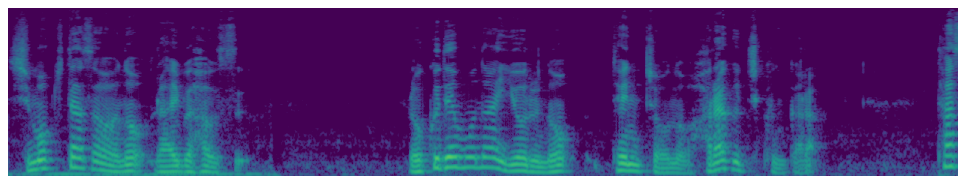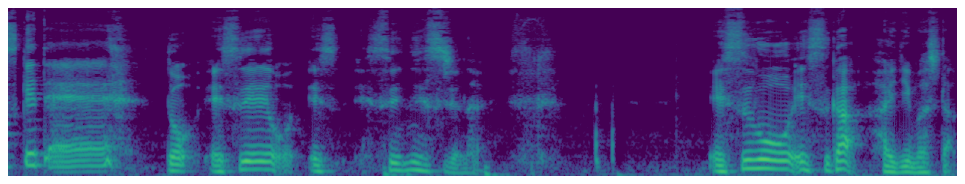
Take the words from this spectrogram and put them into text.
下北沢のライブハウス、ろくでもない夜の店長の原口くんから、助けてと SAO S SNS じゃない、SOS が入りました。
